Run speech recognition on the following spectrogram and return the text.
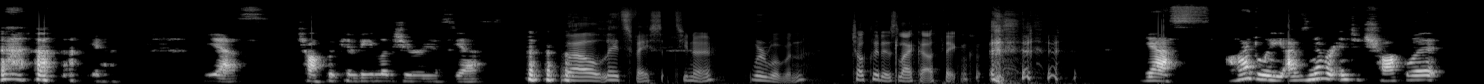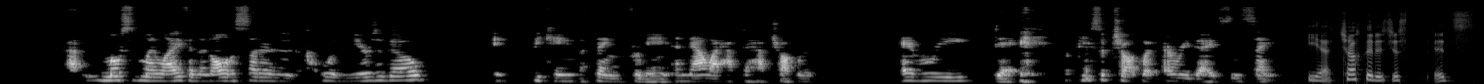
yeah. Yes. Chocolate can be luxurious, yes. well, let's face it, you know, we're women. Chocolate is like our thing. yes. Oddly, I was never into chocolate most of my life, and then all of a sudden, a couple of years ago, became a thing for me, and now I have to have chocolate every day. a piece of chocolate every day. It's insane. Yeah, chocolate is just, it's.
